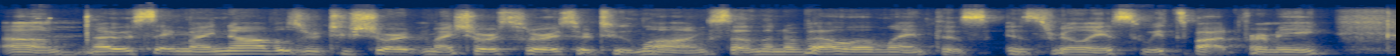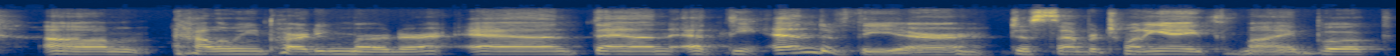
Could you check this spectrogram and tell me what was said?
Um, I always say my novels are too short and my short stories are too long. So the novella length is is really a sweet spot for me. Um, Halloween Party Murder. And then at the end of the year, December 28th, my book,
